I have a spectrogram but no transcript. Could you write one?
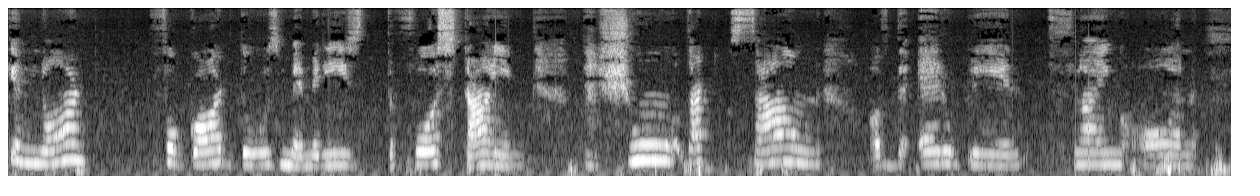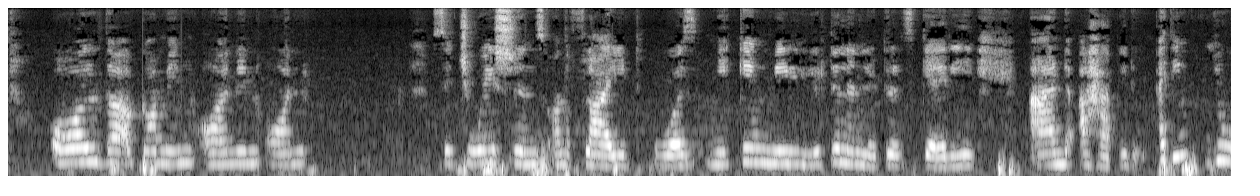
cannot forgot those memories the first time the shoe that sound of the aeroplane flying on all the coming on and on situations on the flight was making me little and little scary and a happy too. I think you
